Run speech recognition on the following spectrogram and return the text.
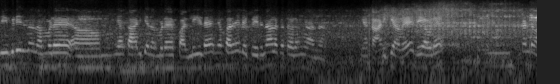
ഇത് ഇവിടെ ഇരുന്ന് നമ്മുടെ ഞാൻ കാണിക്കാം നമ്മുടെ പള്ളിയുടെ ഞാൻ പറഞ്ഞില്ലേ പെരുന്നാളൊക്കെ തുടങ്ങാന്ന് ഞാൻ കാണിക്കാവേ. ദേ അവിടെ കണ്ടോ?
